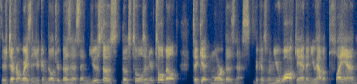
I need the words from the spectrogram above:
there's different ways that you can build your business and use those those tools in your tool belt to get more business. Because when you walk in and you have a plan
